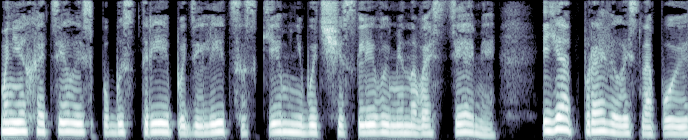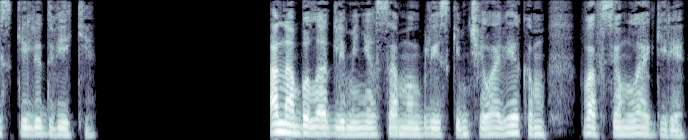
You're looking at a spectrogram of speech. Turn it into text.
Мне хотелось побыстрее поделиться с кем-нибудь счастливыми новостями, и я отправилась на поиски Людвики. Она была для меня самым близким человеком во всем лагере,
